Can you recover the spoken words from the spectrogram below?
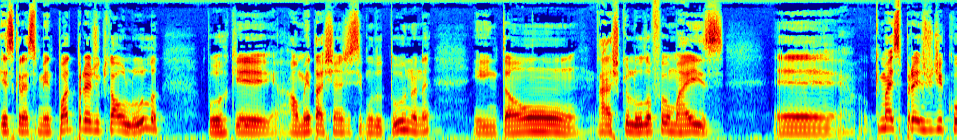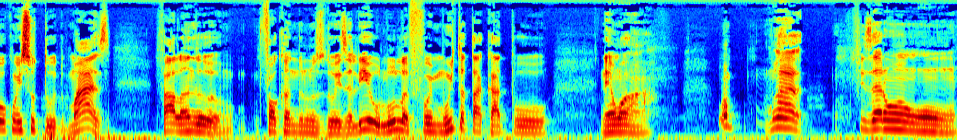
esse crescimento pode prejudicar o Lula, porque aumenta a chance de segundo turno, né? Então, acho que o Lula foi o mais. é, o que mais prejudicou com isso tudo. Mas, falando, focando nos dois ali, o Lula foi muito atacado por né, uma, uma, uma- Fizeram um-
